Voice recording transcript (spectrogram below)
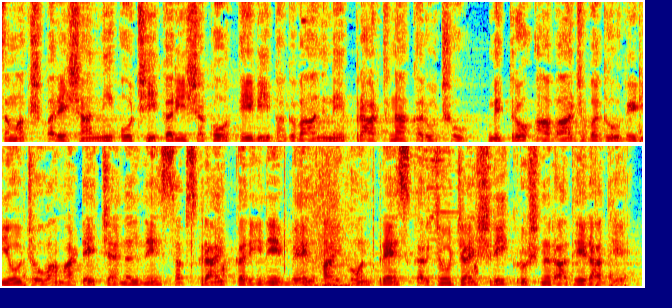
સમક્ષ પરેશાની ઓછી કરી શકો તેવી ભગવાનને પ્રાર્થના કરું છું. મિત્રો, આવા જ વધુ વીડિયો જોવા માટે ચેનલને સબસ્ક્રાઇબ કરીને બેલ આઇકોન પ્રેસ કરજો. જય શ્રી કૃષ્ણ. રાધે રાધે.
